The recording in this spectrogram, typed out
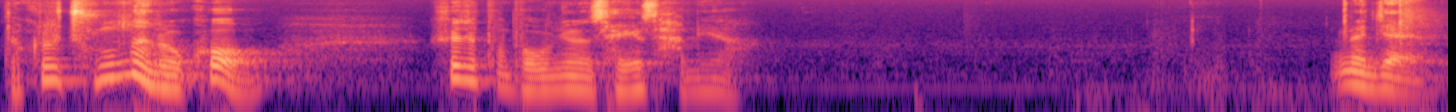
다 그리고 죽는 놓고 휴대폰 보급률은 세계 3위야. 근데 이제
